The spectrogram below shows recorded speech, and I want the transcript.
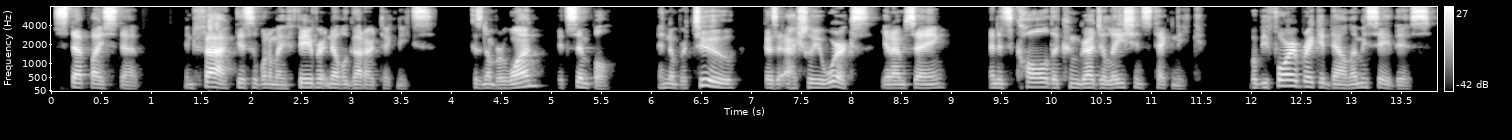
step by step. In fact, this is one of my favorite Neville Goddard techniques. Because number one, it's simple. And number two, because it actually works. You know what I'm saying? And it's called the congratulations technique. But before I break it down, let me say this.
